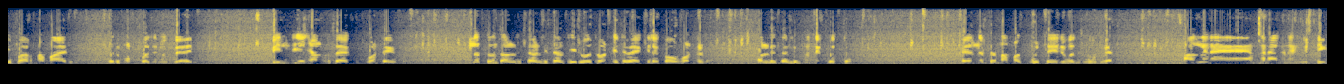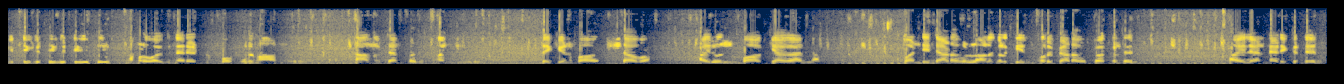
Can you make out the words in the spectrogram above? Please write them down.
ഈ പറഞ്ഞ മാതിരി ഒരു മുപ്പത് രൂപയായിരിക്കും. പിന്നെ ഞങ്ങൾ ബാക്കിൽ കൊണ്ടുപോയി എന്നിട്ടും തള്ളി തള്ളി തള്ളി ഇരുപത് വണ്ടിന്റെ ബാക്കിലൊക്കെ കൊണ്ടിടും തള്ളി തള്ളി മുന്നേക്ക് എത്തും. എന്നിട്ട് നമ്മൾക്ക് കിട്ടിയ ഇരുപത് രൂപയാണ്. അങ്ങനെ അങ്ങനെ അങ്ങനെ കിട്ടി കിട്ടി കിട്ടി കിട്ടി കിട്ടി. നമ്മൾ വൈകുന്നേരം എണ്ണുമ്പോൾ ഒരു നാനൂറ് നാനൂറ്റൻപത് അഞ്ഞൂറ്. ഇതൊക്കെയാണ് ഉണ്ടാവുക അതിലൊന്നും ബാക്കിയാകാനല്ല വണ്ടിന്റെ അടവുള്ള ആളുകൾക്ക് ഇരുന്നൂറ് രൂപ അടവൊക്കെ വെക്കേണ്ടി വരും. അതിൽ എണ്ണ അടിക്കേണ്ടി വരും.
